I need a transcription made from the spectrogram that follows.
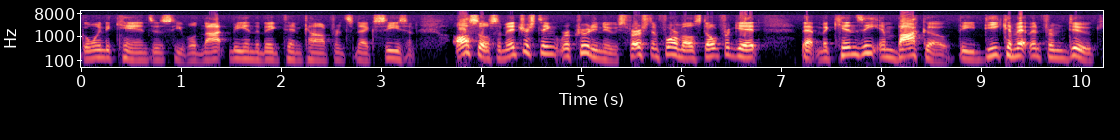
going to Kansas. He will not be in the Big Ten Conference next season. Also, some interesting recruiting news. First and foremost, don't forget that Mackenzie Mgbako, the decommitment from Duke,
